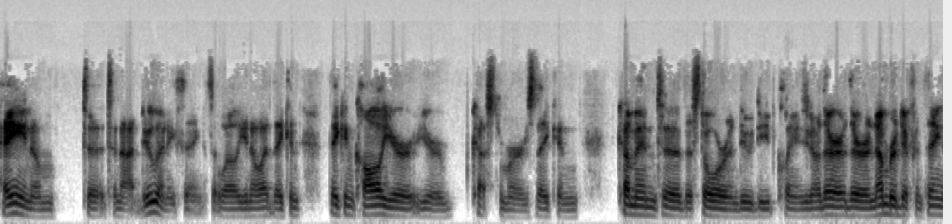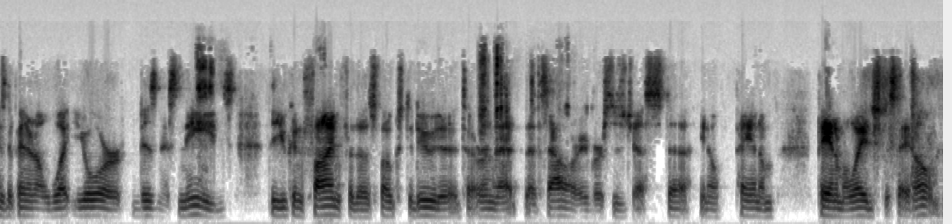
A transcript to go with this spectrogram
paying them to to not do anything. So well you know what? They can they can call your your customers. They can come into the store and do deep cleans. You know there there are a number of different things depending on what your business needs that you can find for those folks to do to, to earn that that salary versus just uh, you know paying them paying them a wage to stay home.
